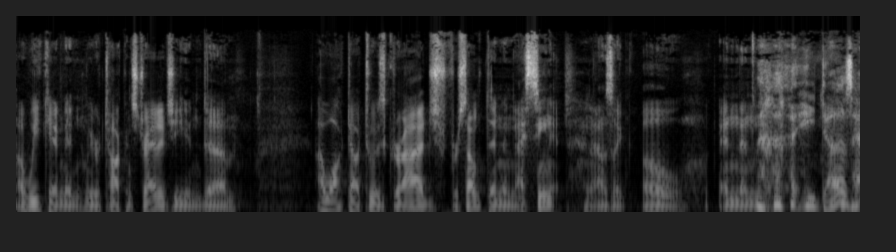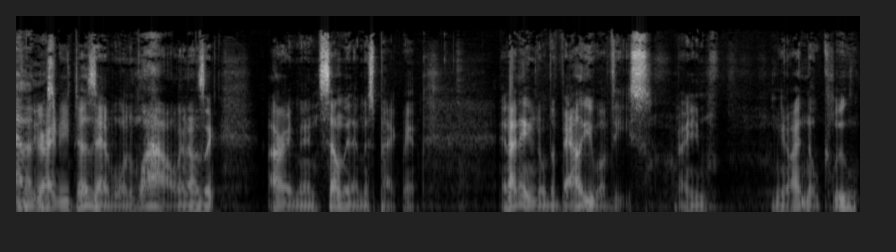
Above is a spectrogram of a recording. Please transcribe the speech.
a weekend, and we were talking strategy. And um, I walked out to his garage for something, and I seen it, and I was like, oh. And then he does have a right, he does have one. Wow. And I was like, all right, man, sell me that Miss Pac-Man. And I didn't even know the value of these. I, you know, I had no clue.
